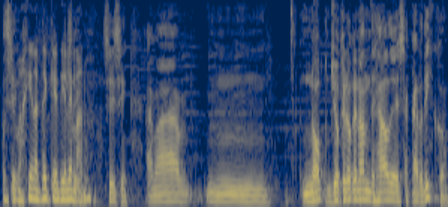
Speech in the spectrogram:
pues Sí. imagínate qué dilema, ¿no? Sí, sí. Además, mm, no, yo creo que no han dejado de sacar discos.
